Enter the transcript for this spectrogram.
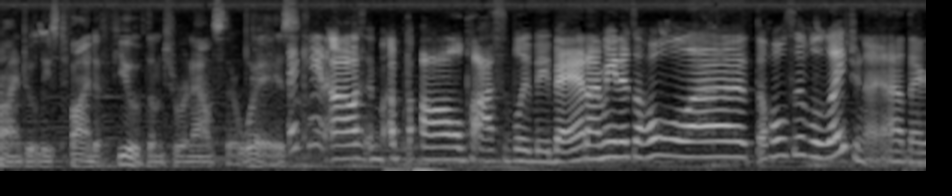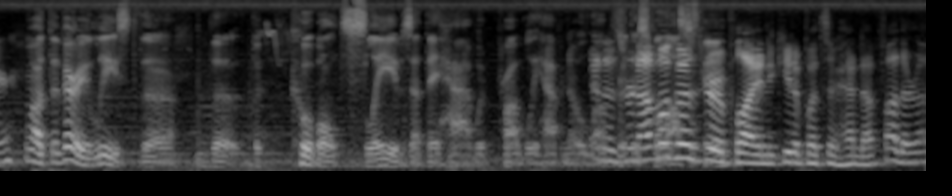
trying to at least find a few of them to renounce their ways. It can't all, all possibly be bad. I mean, it's a whole uh, the whole civilization out there. Well, at the very least, the the the cobalt slaves that they have would probably have no love And as for this Renavo goes to reply, Nikita puts her hand up. Father, uh,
